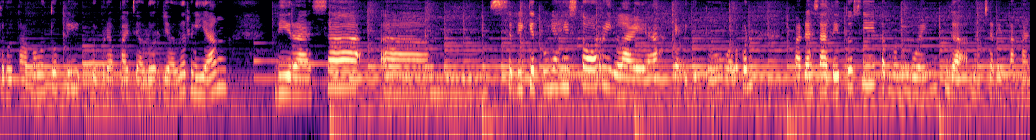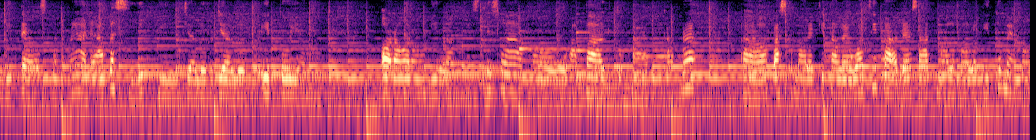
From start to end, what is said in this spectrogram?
terutama untuk di beberapa jalur-jalur yang dirasa um, sedikit punya histori lah ya kayak gitu. Walaupun pada saat itu sih temen gue ini nggak menceritakan detail sebenarnya ada apa sih di jalur-jalur itu yang orang-orang bilang mistis lah atau apa gitu kan. Karena uh, pas kemarin kita lewat sih pada saat malam-malam itu memang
